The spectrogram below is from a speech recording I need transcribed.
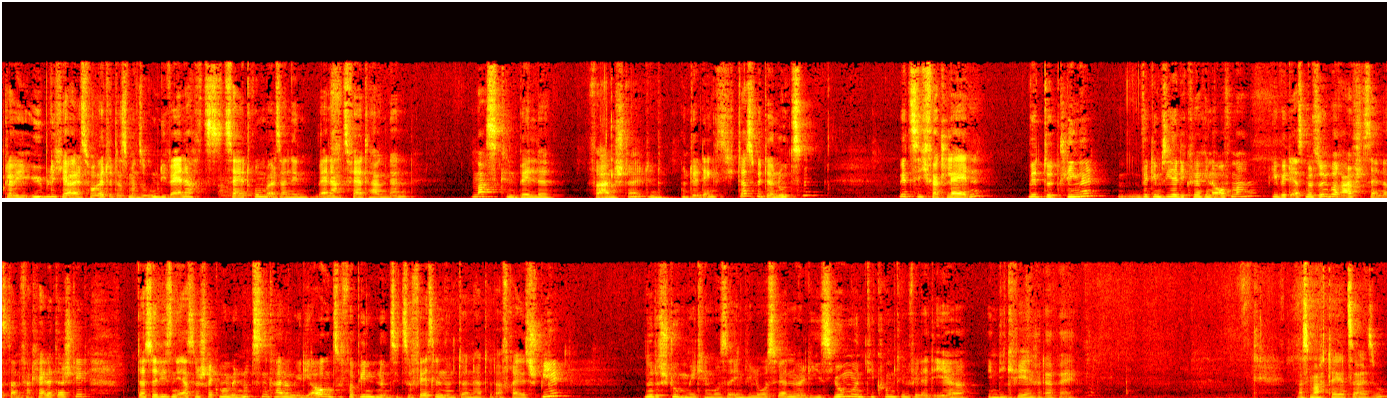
glaube ich, üblicher als heute, dass man so um die Weihnachtszeit rum, also an den Weihnachtsfeiertagen dann, Maskenbälle veranstaltet. Und er denkt sich, das wird er nutzen, wird sich verkleiden, wird dort klingeln, wird ihm sicher die Köchin aufmachen. Die wird erstmal so überrascht sein, dass dann verkleidet da steht, dass er diesen ersten Schreckmoment nutzen kann, um ihr die Augen zu verbinden und sie zu fesseln und dann hat er da freies Spiel. Nur das Stubenmädchen muss er irgendwie loswerden, weil die ist jung und die kommt ihm vielleicht eher in die Quere dabei. Was macht er jetzt also?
